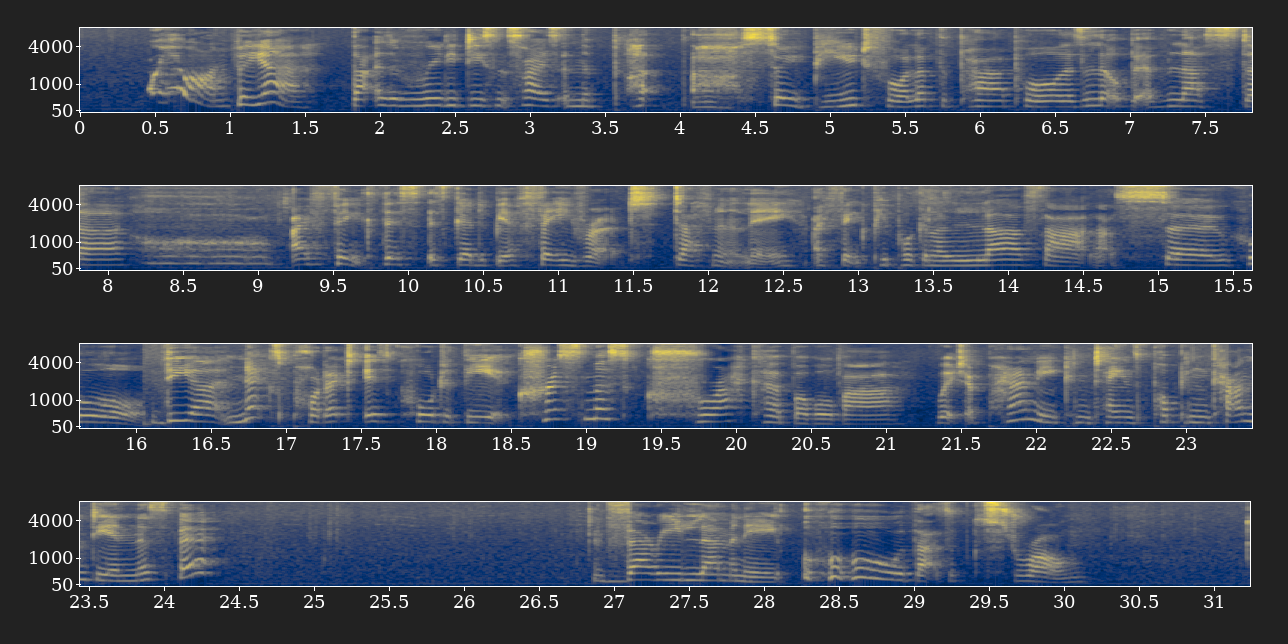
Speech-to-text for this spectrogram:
What are you on? But yeah, that is a really decent size and the oh, so beautiful. I love the purple. There's a little bit of luster. Oh, I think this is going to be a favourite, definitely. I think people are going to love that. That's so cool. The uh, next product is called the Christmas Cracker Bubble Bar, which apparently contains popping candy in this bit. Very lemony. Oh, that's strong.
